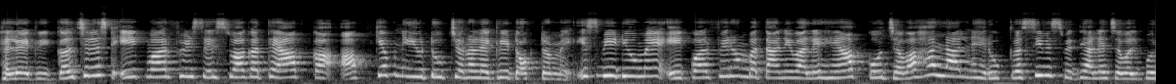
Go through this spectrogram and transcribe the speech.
हेलो एग्रीकल्चरिस्ट, एक बार फिर से स्वागत है आपका, आपके अपने यूट्यूब चैनल एग्री डॉक्टर में। इस वीडियो में एक बार फिर हम बताने वाले हैं आपको जवाहरलाल नेहरू कृषि विश्वविद्यालय जबलपुर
